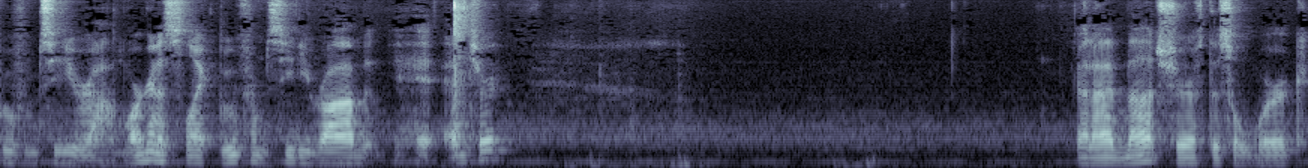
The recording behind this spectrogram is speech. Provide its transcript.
boot from CD-ROM. We're going to select boot from CD-ROM and hit enter. And I'm not sure if this will work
